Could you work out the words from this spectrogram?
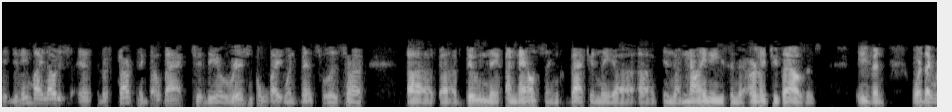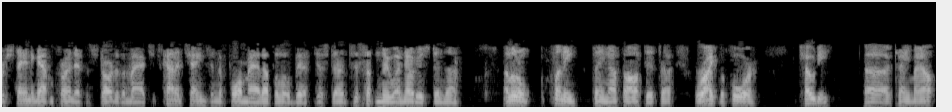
did anybody notice they're starting to go back to the original way when Vince was doing the announcing back in the in the 90s and the early 2000s, even where they were standing out in front at the start of the match. It's kind of changing the format up a little bit. Just uh, just something new I noticed, and uh, a little funny thing I thought that uh, right before Cody uh, came out,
